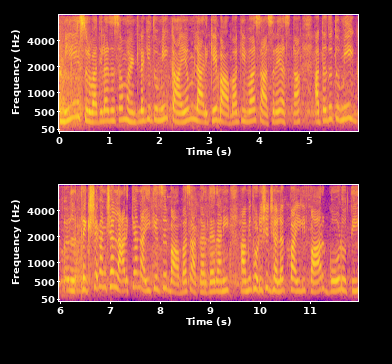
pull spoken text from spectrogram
मी सुरुवातीला जसं म्हटलं की तुम्ही कायम लाडके बाबा किंवा सासरे असता आता तर तुम्ही प्रेक्षकांच्या लाडक्या नायिकेचे बाबा साकारतायत आणि आम्ही थोडीशी झलक पाहिली फार गोड होती.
